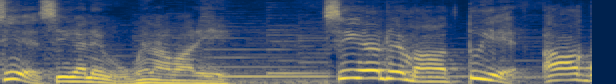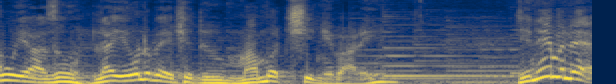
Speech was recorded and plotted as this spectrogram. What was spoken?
ဆင်းရဲ့စီကန်းတွေကိုဝင်လာပါတယ်။ စီကန်းအတွင်းမှာသူ့ရဲ့အားကိုးရဆုံးလက်ယုံတစ်ပည့်ဖြစ်သူမာမွတ်ရှိနေပါတယ်။ယနေ့မနေ့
